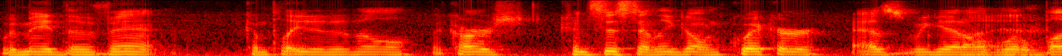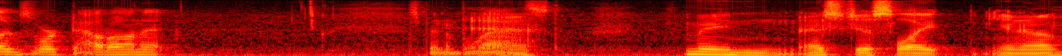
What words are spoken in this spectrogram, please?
We made the event, completed it all. The car's consistently going quicker as we get all Oh, the little bugs worked out on it. It's been a Yeah. blast. I mean, that's just like, you know,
